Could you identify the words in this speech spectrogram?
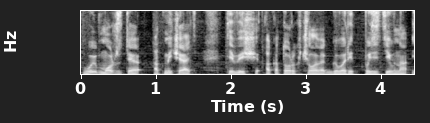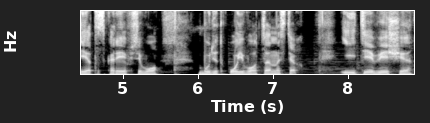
вы можете отмечать те вещи, о которых человек говорит позитивно, и это, скорее всего, будет о его ценностях, и те вещи,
